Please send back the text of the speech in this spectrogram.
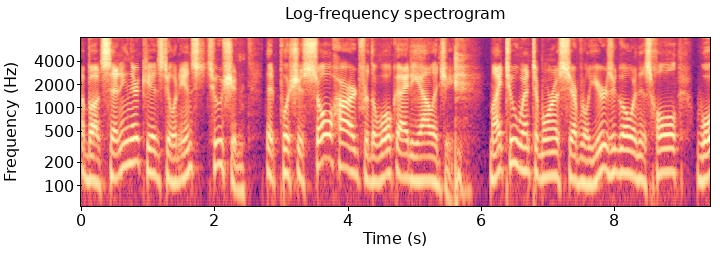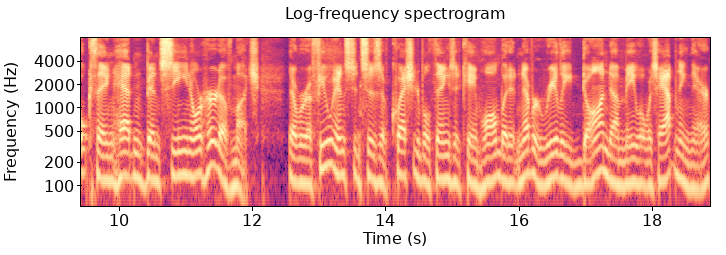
about sending their kids to an institution that pushes so hard for the woke ideology. My two went to Morris several years ago, and this whole woke thing hadn't been seen or heard of much. There were a few instances of questionable things that came home, but it never really dawned on me what was happening there.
